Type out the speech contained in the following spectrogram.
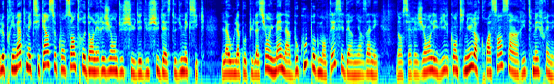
Le primate mexicain se concentre dans les régions du sud et du sud-est du Mexique, là où la population humaine a beaucoup augmenté ces dernières années. Dans ces régions, les villes continuent leur croissance à un rythme effréné.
